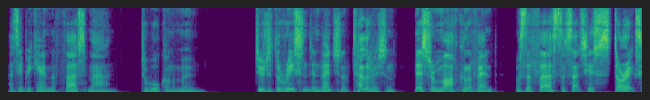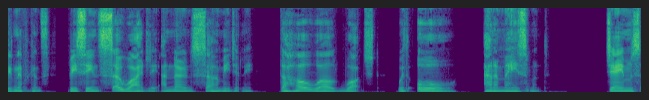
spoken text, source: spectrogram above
as he became the first man to walk on the moon. Due to the recent invention of television, this remarkable event was the first of such historic significance to be seen so widely and known so immediately. The whole world watched with awe and amazement. James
